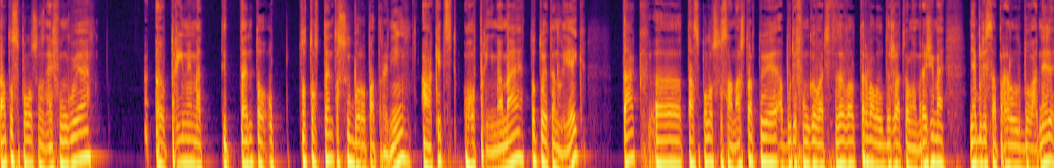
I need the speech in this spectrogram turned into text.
táto spoločnosť nefunguje, e, príjmeme tento, toto, tento súbor opatrení a keď ho príjmeme, toto je ten liek, tak e, tá spoločnosť sa naštartuje a bude fungovať v trvalo udržateľnom režime, nebude sa prehlbovať ne, e,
